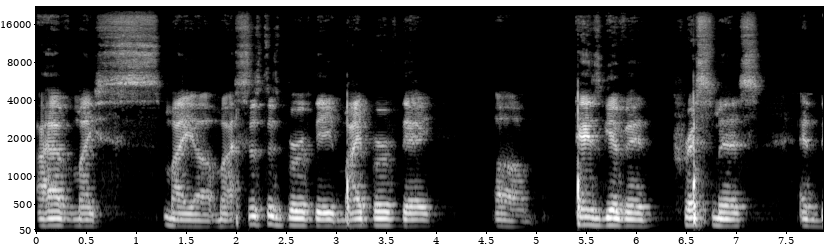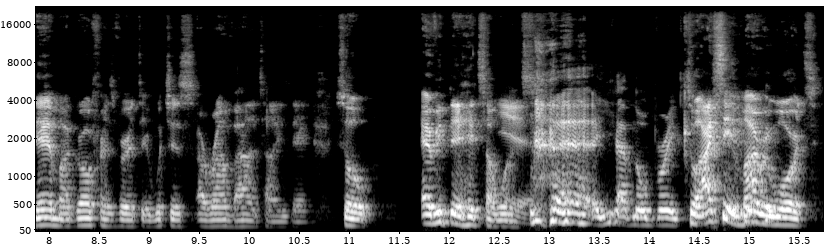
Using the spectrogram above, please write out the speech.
I have my my uh, my sister's birthday, my birthday, um, Thanksgiving, Christmas, and then my girlfriend's birthday, which is around Valentine's Day. So everything hits at once. you have no break So I save my rewards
